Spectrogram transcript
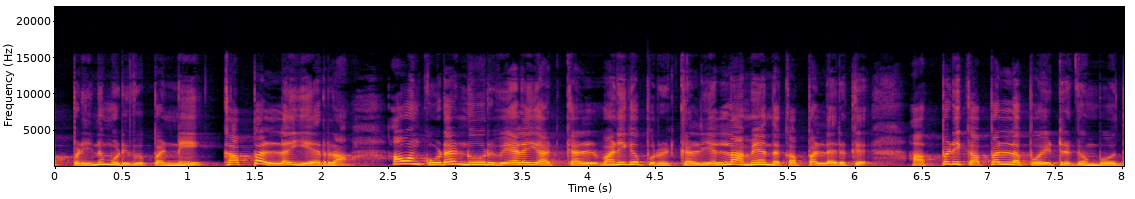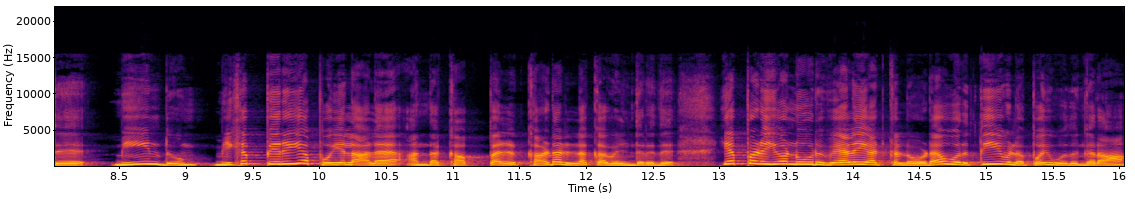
அப்படின்னு முடிவு பண்ணி கப்பலில் ஏறுறான். அவன் கூட நூறு வேலையாட்கள் வணிக பொருட்கள் எல்லாமே அந்த கப்பலில் இருக்குது அப்படி கப்பலில் போயிட்டுருக்கும்போது மீண்டும் மிகப்பெரிய புயலால் அந்த கப்பல் கடலில் கவிழ்ந்துருது. எப்படியோ நூறு வேலையாட்களோட ஒரு தீவில் போய் ஒதுங்குறான்.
